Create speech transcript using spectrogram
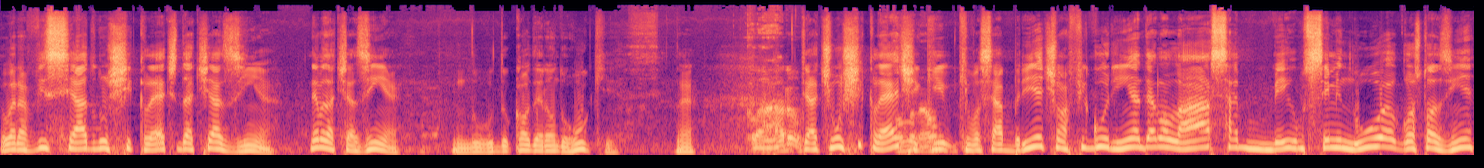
eu era viciado no chiclete da tiazinha. Lembra da tiazinha? Do, do caldeirão do Hulk? Né? Claro. Ela tinha um chiclete que, que você abria, tinha uma figurinha dela lá, sabe, meio seminua, gostosinha.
